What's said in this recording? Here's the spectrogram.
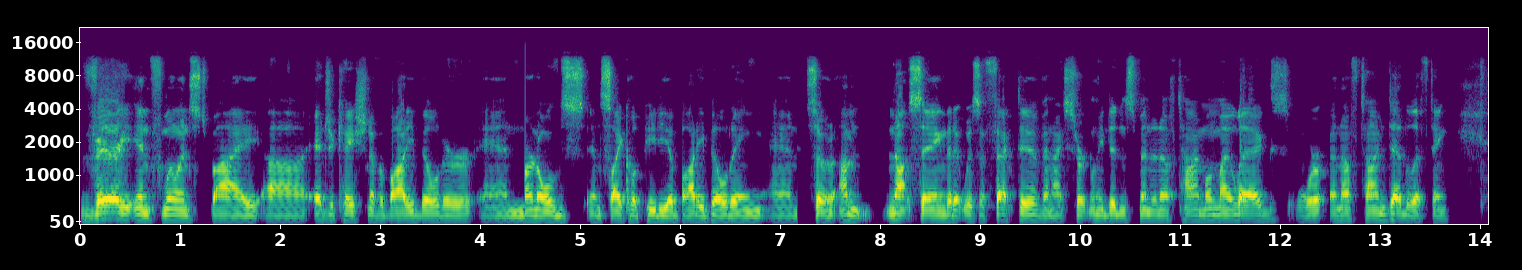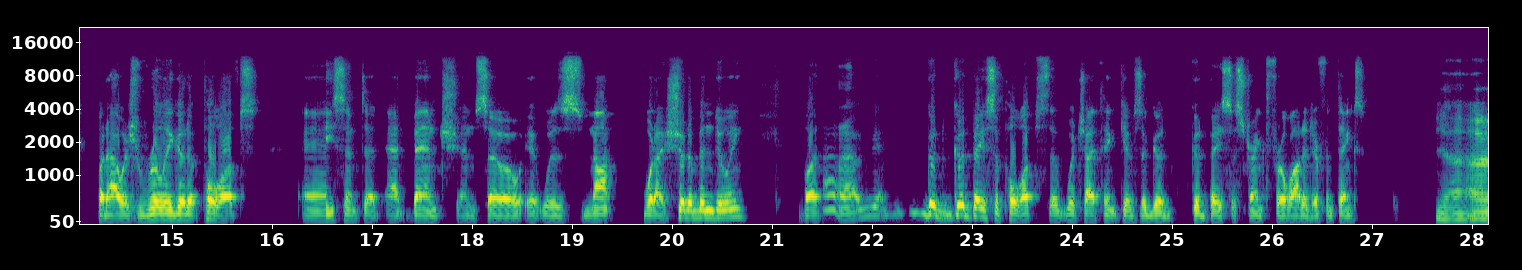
Very influenced by uh, education of a bodybuilder and Arnold's Encyclopedia Bodybuilding. And so I'm not saying that it was effective, and I certainly didn't spend enough time on my legs or enough time deadlifting, but I was really good at pull-ups and decent at, at bench. And so it was not what I should have been doing, but I don't know, good good base of pull-ups, which I think gives a good good base of strength for a lot of different things. Yeah, I,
